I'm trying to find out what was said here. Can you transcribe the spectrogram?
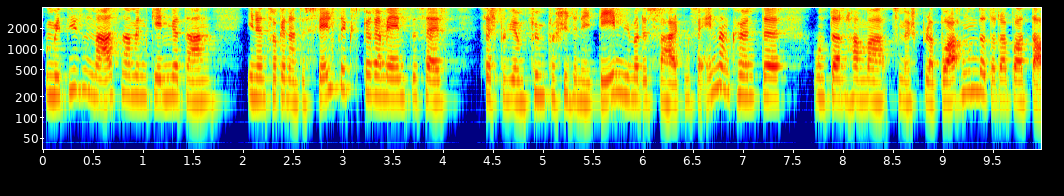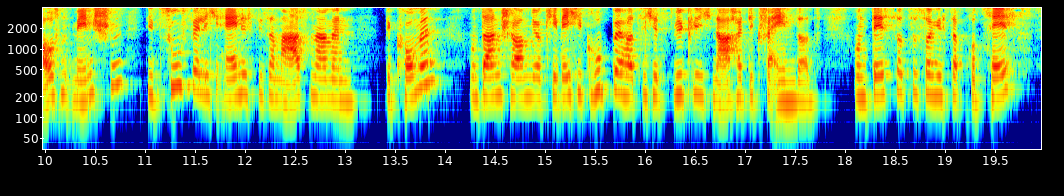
Und mit diesen Maßnahmen gehen wir dann in ein sogenanntes Feldexperiment. Das heißt, zum Beispiel, wir haben fünf verschiedene Ideen, wie man das Verhalten verändern könnte. Und dann haben wir zum Beispiel ein paar hundert oder ein paar tausend Menschen, die zufällig eines dieser Maßnahmen bekommen. Und dann schauen wir, okay, welche Gruppe hat sich jetzt wirklich nachhaltig verändert? Und das sozusagen ist der Prozess,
